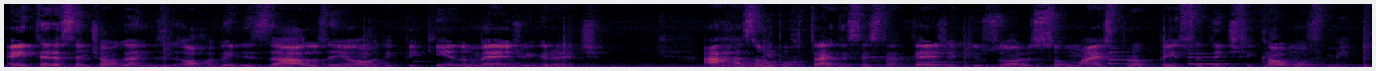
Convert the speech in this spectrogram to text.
é interessante organizá-los em ordem pequeno, médio e grande. A razão por trás dessa estratégia é que os olhos são mais propensos a identificar o movimento.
